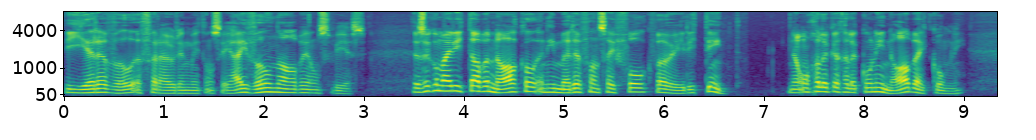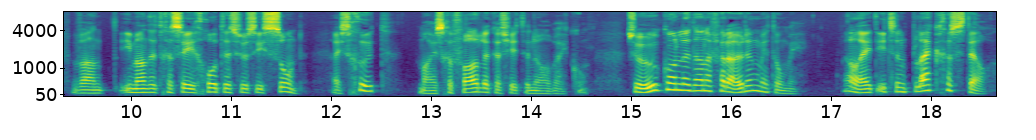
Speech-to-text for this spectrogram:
die Here wil 'n verhouding met ons hê. Hy wil naby ons wees. Dis hoekom hy die tabernakel in die midde van sy volk wou hê, die tent. Nou ongelukkig hulle kon nie naby kom nie, want iemand het gesê God is soos die son. Hy's goed, maar hy's gevaarlik as jy te naby kom. So hoe kon hulle dan 'n verhouding met hom hê? Wel, hy het iets in plek gestel.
